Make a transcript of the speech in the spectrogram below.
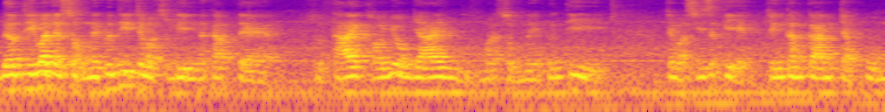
เดิมทีว่าจะส่งในพื้นที่จังหวัดสุรินทร์นะครับ แต่สุดท้ายเขาโยกย้ายมาส่งในพื้นที่จังหวัดศรีสะเกษจึงทำการจับกลุ่ม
